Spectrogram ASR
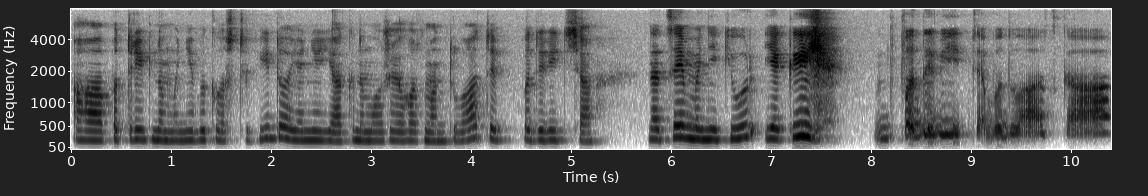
а, потрібно мені викласти відео. Я ніяк не можу його змонтувати. Подивіться на цей манікюр, який. Подивіться, будь ласка.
